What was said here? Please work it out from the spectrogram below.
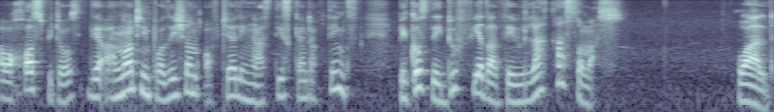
our hospitals, they are not in position of telling us these kind of things because they do fear that they will lack customers. World,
